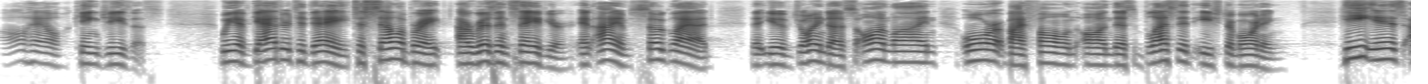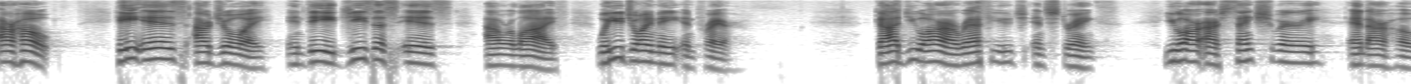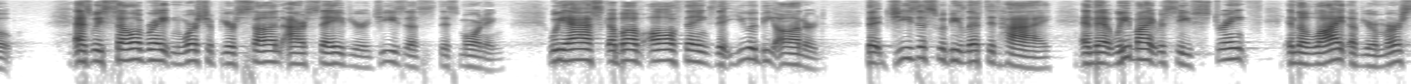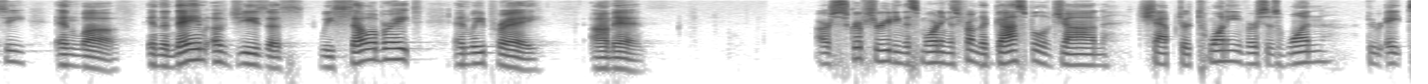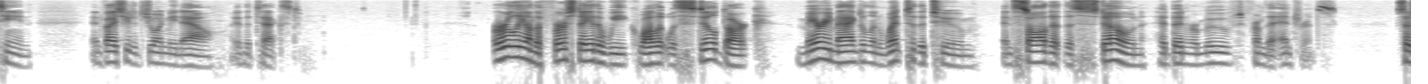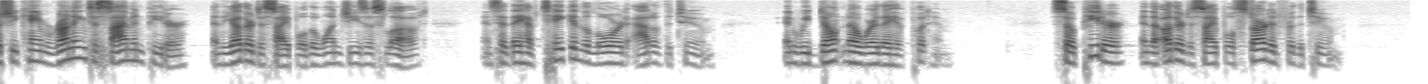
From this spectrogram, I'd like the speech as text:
All hail King Jesus. We have gathered today to celebrate our risen Savior, and I am so glad that you have joined us online or by phone on this blessed Easter morning. He is our hope, He is our joy. Indeed, Jesus is our life. Will you join me in prayer? God, you are our refuge and strength. You are our sanctuary and our hope as we celebrate and worship your Son, our Savior, Jesus, this morning. We ask above all things that you would be honored, that Jesus would be lifted high, and that we might receive strength in the light of your mercy and love. In the name of Jesus, we celebrate and we pray. Amen. Our scripture reading this morning is from the Gospel of John, chapter 20, verses 1 through 18 invite you to join me now in the text. Early on the first day of the week, while it was still dark, Mary Magdalene went to the tomb and saw that the stone had been removed from the entrance. So she came running to Simon Peter and the other disciple, the one Jesus loved, and said, They have taken the Lord out of the tomb, and we don't know where they have put him. So Peter and the other disciple started for the tomb.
